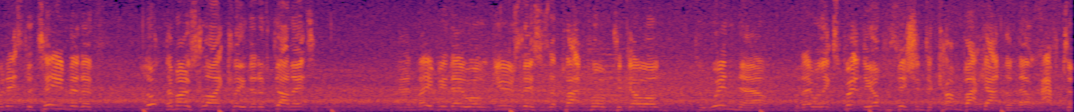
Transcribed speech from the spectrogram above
But it's the team that have looked the most likely that have done it. And maybe they will use this as a platform to go on to win now. But they will expect the opposition to come back at them. They'll have to.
